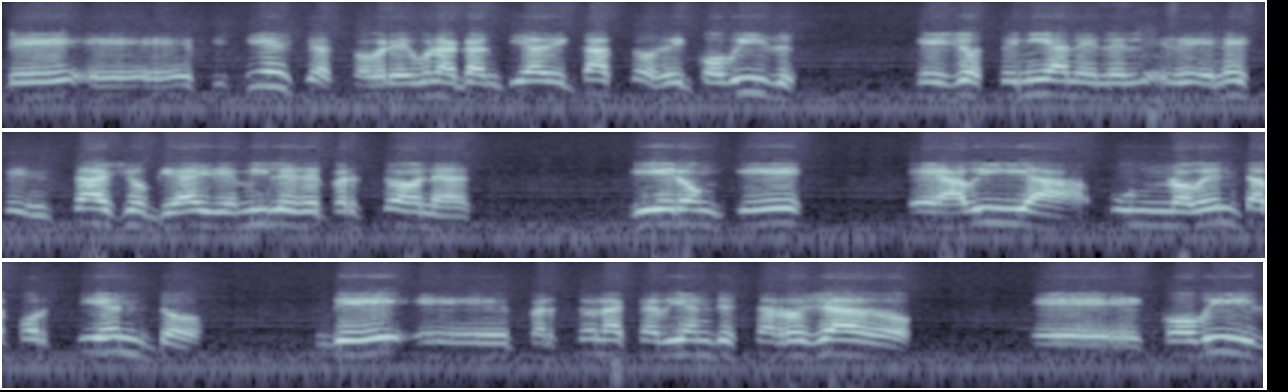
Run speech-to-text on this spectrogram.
de eh, eficiencia sobre una cantidad de casos de COVID que ellos tenían en, ese ensayo que hay de miles de personas. Vieron que eh, había un 90% de eh, personas que habían desarrollado COVID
